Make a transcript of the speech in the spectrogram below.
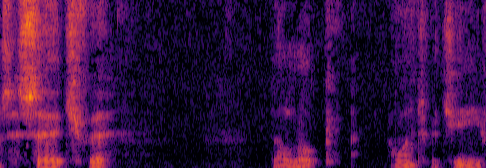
As a search for the look I want to achieve.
